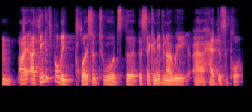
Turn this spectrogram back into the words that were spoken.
Mm. I, I, think it's probably closer towards the, the second, even though we uh, had the support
